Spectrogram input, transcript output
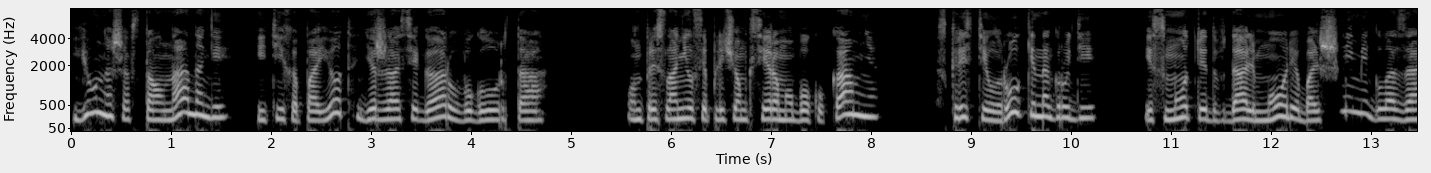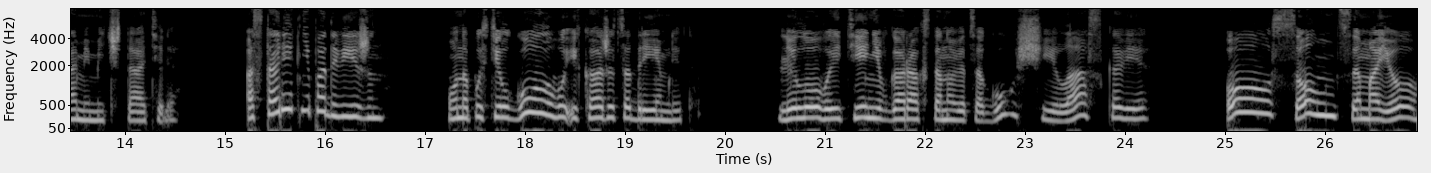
Юноша встал на ноги и тихо поет, держа сигару в углу рта. Он прислонился плечом к серому боку камня, скрестил руки на груди и смотрит вдаль моря большими глазами мечтателя. А старик неподвижен. Он опустил голову и, кажется, дремлет. Лиловые тени в горах становятся гуще и ласковее. «О, солнце мое!»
